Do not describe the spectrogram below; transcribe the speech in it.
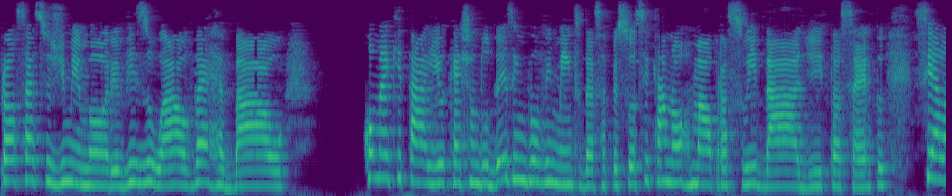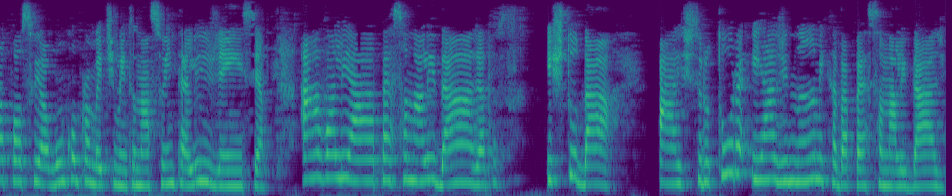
processos de memória visual, verbal. Como é que tá aí a questão do desenvolvimento dessa pessoa, se tá normal para sua idade, tá certo? Se ela possui algum comprometimento na sua inteligência, avaliar a personalidade, estudar a estrutura e a dinâmica da personalidade,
